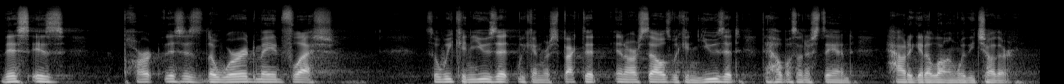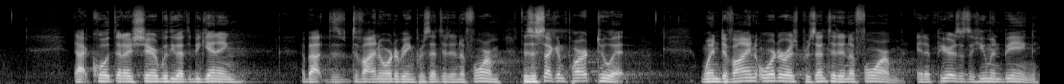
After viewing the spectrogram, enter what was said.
This is part, this is the word made flesh. So we can use it, we can respect it in ourselves, we can use it to help us understand how to get along with each other. That quote that I shared with you at the beginning about the divine order being presented in a form, there's a second part to it. When divine order is presented in a form, it appears as a human being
